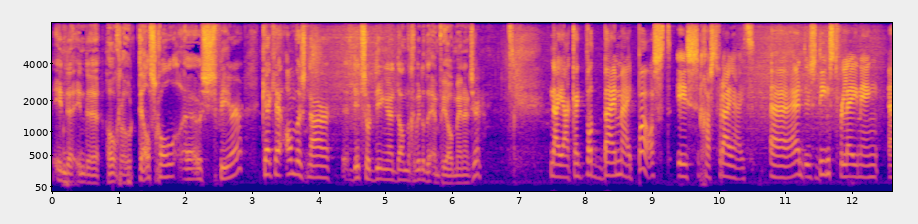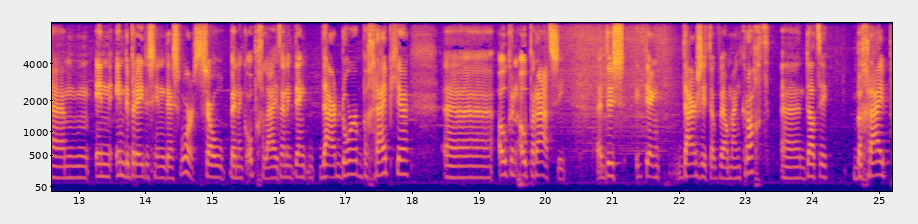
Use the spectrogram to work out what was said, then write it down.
in, de, in de hogere hotelschoolsfeer. Kijk jij anders naar dit soort dingen dan de gemiddelde MVO-manager? Nou ja, kijk, wat bij mij past is gastvrijheid. Hè, dus dienstverlening ehm, in, in de brede zin des woords. Zo ben ik opgeleid. En ik denk, daardoor begrijp je eh, ook een operatie. Eh, dus ik denk, daar zit ook wel mijn kracht. Dat ik begrijp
